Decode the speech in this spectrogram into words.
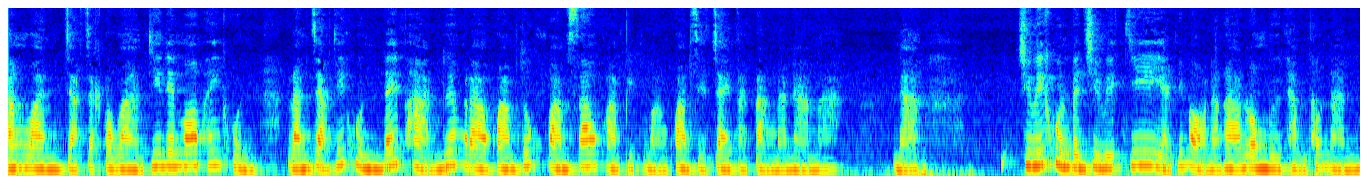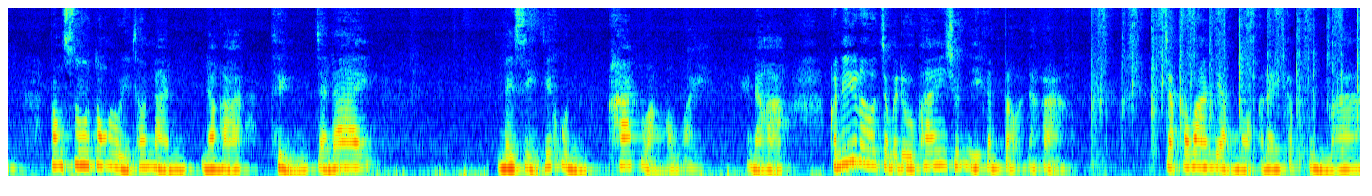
รางวัลจากจักรวาลที่ได้มอบให้คุณ หลังจากที่คุณได้ผ่านเรื่องราวความทุกข์ความเศร้าความผิดหวังความเสียใจต่างๆ นานามานะชีวิตคุณเป็นชีวิตที่อย่างที่บอกนะคะ ลงมือทำเท่านั้น ต้องสู้ต้องลุยเท่านั้นนะคะ ถึงจะได้ในสิ่งที่คุณคาดหวังเอาไว้นะคะ คราวนี้เราจะมาดูไพ่ชุดนี้กันต่อนะคะ จักรวาลอยากบอกอะไรกับคุณบ้าง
